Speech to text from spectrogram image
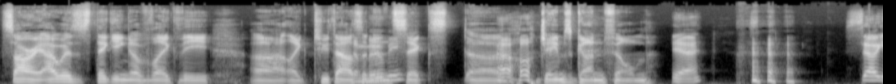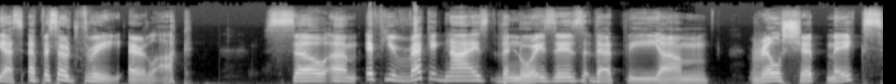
Sorry, I was thinking of like the uh like 2006 uh Oh. James Gunn film. Yeah. so yes, episode three, airlock. So um, if you recognize the noises that the um, Rill ship makes,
